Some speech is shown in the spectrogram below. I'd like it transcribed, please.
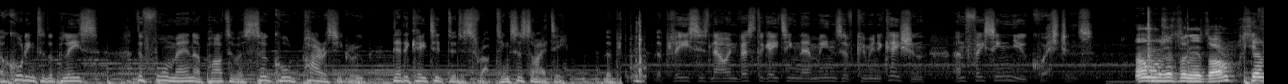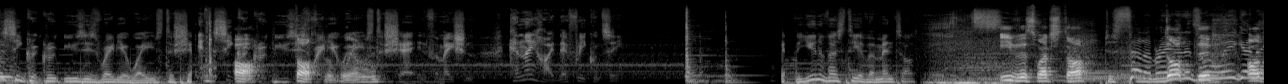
According to the police, the four men are part of a so called piracy group dedicated to disrupting society. The police is now investigating their means of communication and facing new questions. A może to nie to? If a secret group uses radio waves to share, if a secret O, group uses to radio spróbujemy. waves to share information, can they hide their frequency? The University of Mentos I wysłać to Celebrate do it, it's the tych od...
